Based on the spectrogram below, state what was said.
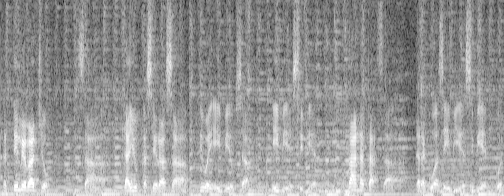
nag-teleradyo sa dayong kasira sa DYAB o sa ABS-CBN. Tanata sa karakuha sa ABS-CBN kon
